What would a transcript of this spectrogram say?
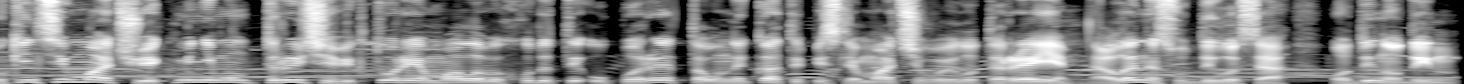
У кінці матчу, як мінімум тричі, Вікторія мала виходити уперед та уникати післяматчевої лотереї, але не судилося 1-1.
